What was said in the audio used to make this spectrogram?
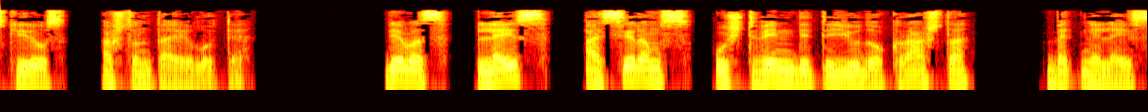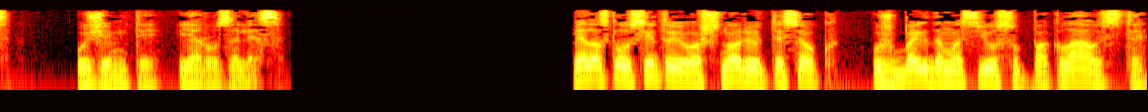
skyriaus 8 eilutė. Dievas leis asirams užtvindyti judo kraštą, bet neleis užimti Jeruzalės. Mielas klausytojų, aš noriu tiesiog užbaigdamas jūsų paklausti,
